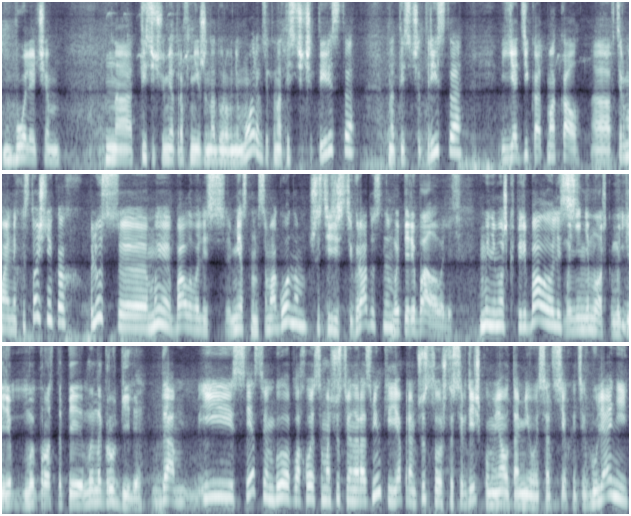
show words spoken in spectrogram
более чем на тысячу метров ниже над уровнем моря, где-то на 1400, на 1300. Я дико отмокал э, в термальных источниках. Плюс э, мы баловались местным самогоном 60-градусным. Мы... Мы перебаловались. немножко перебаловались. Мы не немножко, мы, пере... мы просто пе- мы нагрубили. Да, и следствием было плохое самочувствие на разминке. Я прям чувствовал, что сердечко у меня утомилось от всех этих гуляний,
